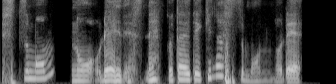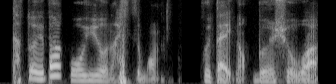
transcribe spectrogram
質問の例ですね。具体的な質問の例。例えば、こういうような質問。具体の文章は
